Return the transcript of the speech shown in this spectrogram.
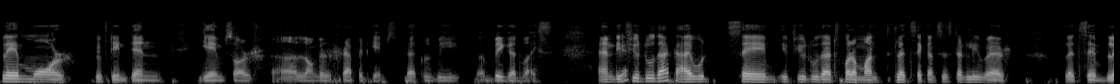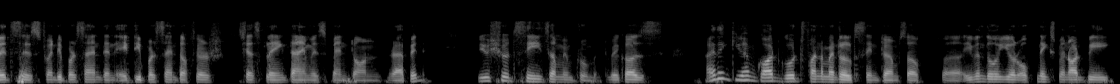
play more 15, 10 games or uh, longer rapid games. That will be a big advice. And if you do that, I would say if you do that for a month, let's say consistently, where let's say blitz is 20% and 80% of your chess playing time is spent on rapid, you should see some improvement because I think you have got good fundamentals in terms of uh, even though your openings may not be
